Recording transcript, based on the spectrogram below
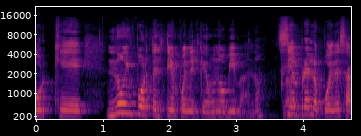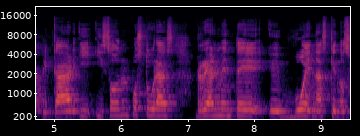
porque no importa el tiempo en el que uno viva, ¿no? Siempre lo puedes aplicar y, son posturas realmente eh, buenas que nos,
